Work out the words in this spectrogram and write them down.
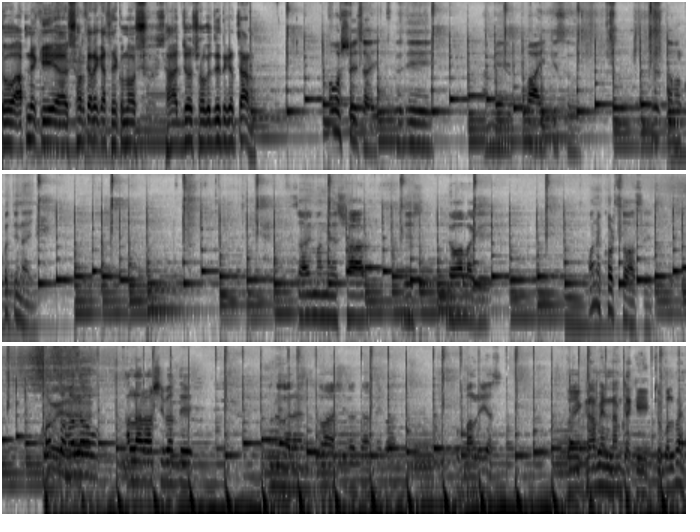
তো আপনি কি সরকারের কাছে কোনো সাহায্য সহযোগিতা চান? অবশ্যই চাই। যদি পাই কিছু তো আমার ক্ষতি নাই। চাই মানে সার দেওয়া লাগে অনেক খরচ আছে। খরচ হলেও আল্লাহর আশীর্বাদে মনে করেন দোয়া আশীর্বাদে আশীর্বাদ খুব ভালোই আছে। তো এই গ্রামের নামটা কি একটু বলবেন?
